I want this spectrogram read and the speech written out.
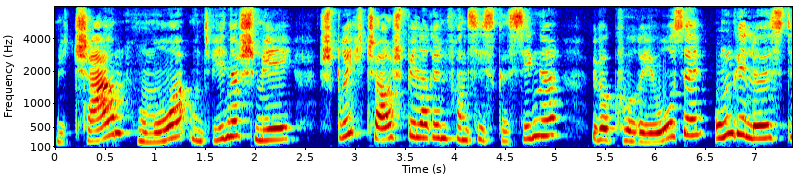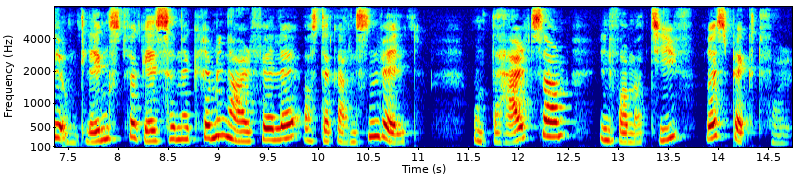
Mit Charme, Humor und Wiener Schmäh spricht Schauspielerin Franziska Singer über kuriose, ungelöste und längst vergessene Kriminalfälle aus der ganzen Welt. Unterhaltsam, informativ, respektvoll.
